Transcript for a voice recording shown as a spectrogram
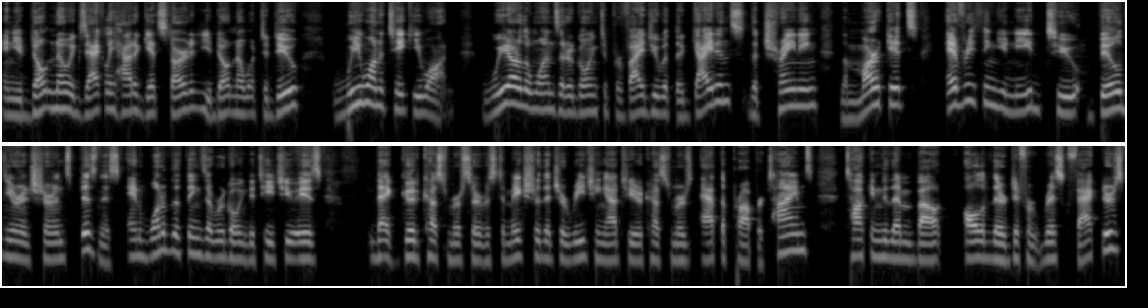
and you don't know exactly how to get started, you don't know what to do, we want to take you on. We are the ones that are going to provide you with the guidance, the training, the markets, everything you need to build your insurance business. And one of the things that we're going to teach you is that good customer service to make sure that you're reaching out to your customers at the proper times, talking to them about all of their different risk factors.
